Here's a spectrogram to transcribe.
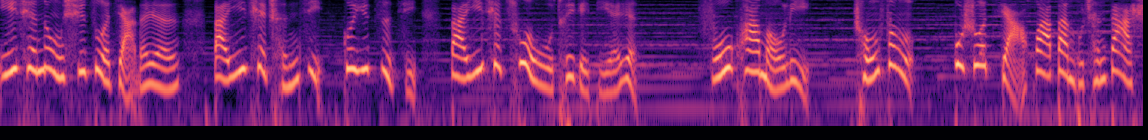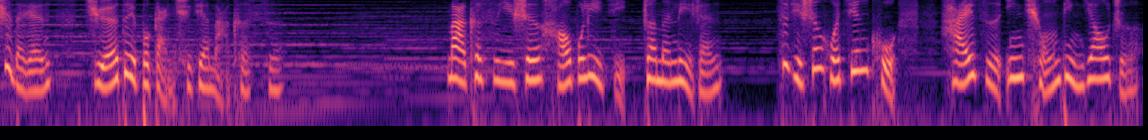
一切弄虚作假的人，把一切成绩归于自己，把一切错误推给别人，浮夸牟利、重奉不说假话办不成大事的人，绝对不敢去见马克思。马克思一生毫不利己，专门利人。自己生活艰苦，孩子因穷病夭折，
